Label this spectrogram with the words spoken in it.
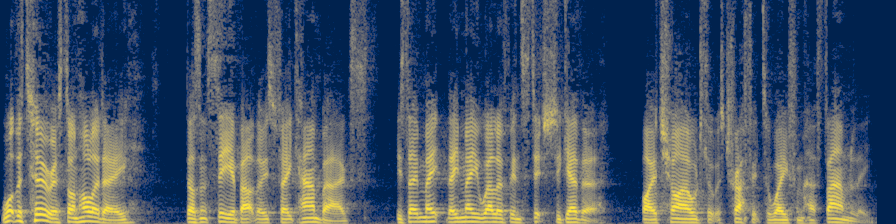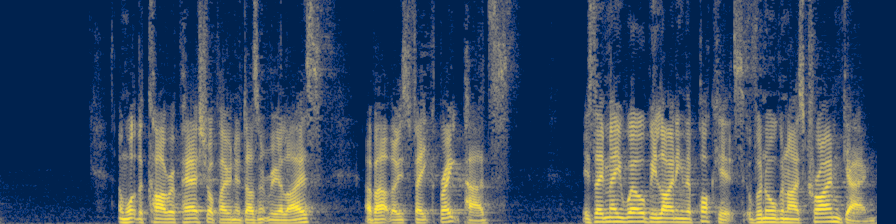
What the tourist on holiday doesn't see about those fake handbags is they may, they may well have been stitched together by a child that was trafficked away from her family. And what the car repair shop owner doesn't realize about those fake brake pads is they may well be lining the pockets of an organized crime gang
